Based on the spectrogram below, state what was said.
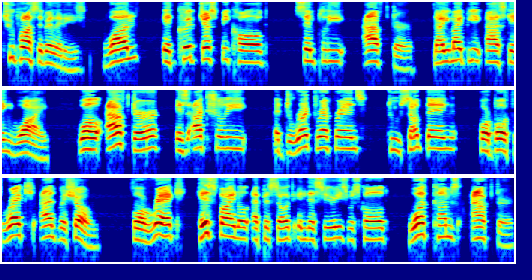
two possibilities. One, it could just be called simply After. Now you might be asking why. Well, After is actually a direct reference to something for both Rick and Michonne. For Rick, his final episode in the series was called What Comes After.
